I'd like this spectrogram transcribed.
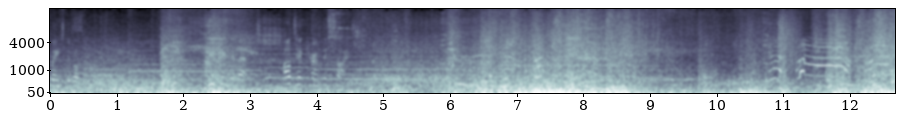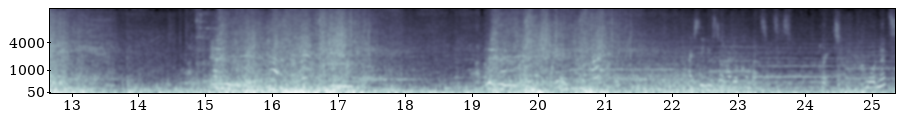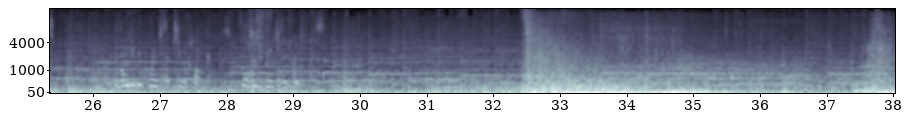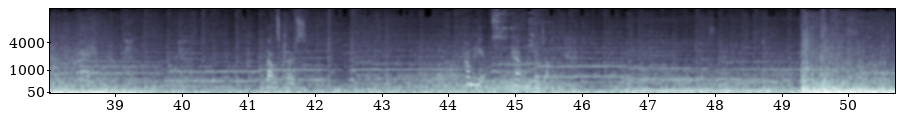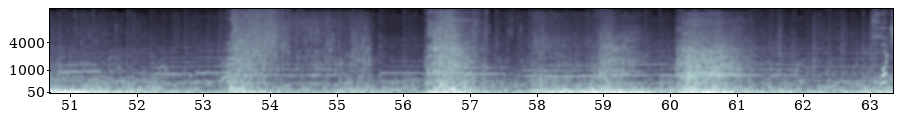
Way to the rendezvous. You take the left. I'll take care of this side. I see you still have your combat senses. Great. Coordinates? The rendezvous point is at 2 o'clock. 400 meters in front of us. That was close. Come here.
